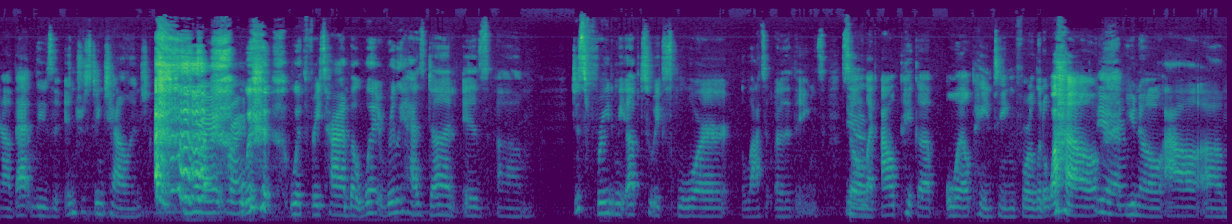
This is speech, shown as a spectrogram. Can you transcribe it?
Now, that leaves an interesting challenge. Right, right. with, with free time. But what it really has done is um, just freed me up to explore lots of other things. So, Yeah. like, I'll pick up oil painting for a little while. Yeah. You know, I'll um,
